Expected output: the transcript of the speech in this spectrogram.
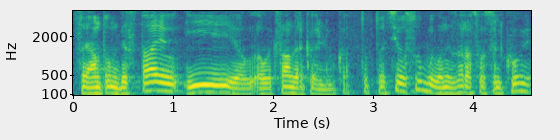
Це Антон Бістаєв і Олександр Калюка. Тобто ці особи вони зараз Василькові.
